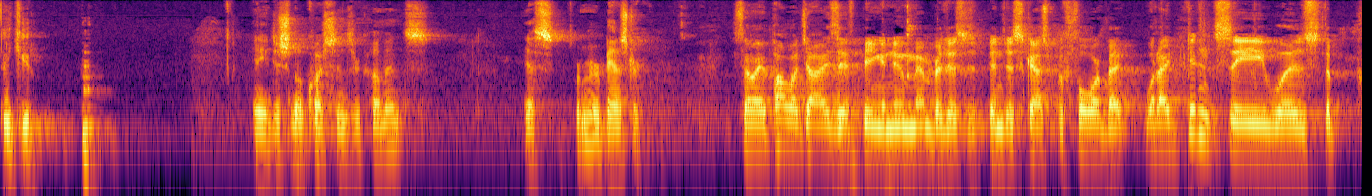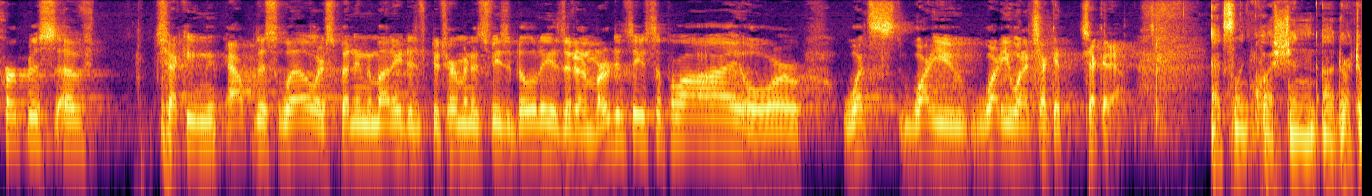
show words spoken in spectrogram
Thank you. Any additional questions or comments? Yes, Board Member Bannister. So I apologize if being a new member, this has been discussed before, but what I didn't see was the purpose of checking out this well or spending the money to determine its feasibility. Is it an emergency supply or what's, why do you, why do you want to check it, check it out? Excellent question, uh, Director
